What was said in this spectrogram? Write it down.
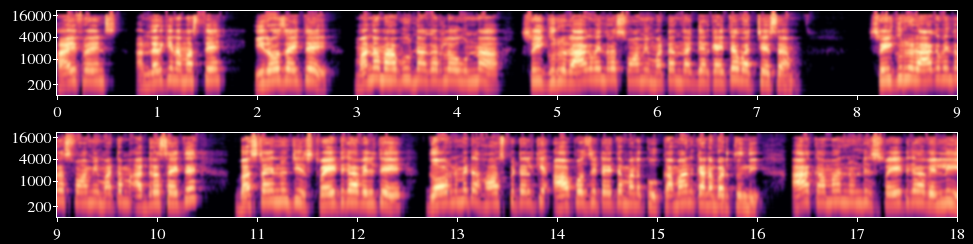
హాయ్ ఫ్రెండ్స్ అందరికీ నమస్తే. ఈరోజైతే మన మహబూబ్ నగర్లో ఉన్న శ్రీ గురు రాఘవేంద్ర స్వామి మఠం దగ్గరికి అయితే వచ్చేసాం. శ్రీ గురు రాఘవేంద్ర స్వామి మఠం అడ్రస్ అయితే బస్ స్టాండ్ నుంచి స్ట్రైట్గా వెళ్తే గవర్నమెంట్ హాస్పిటల్కి ఆపోజిట్ అయితే మనకు కమాన్ కనబడుతుంది. ఆ కమాన్ నుండి స్ట్రైట్గా వెళ్ళి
